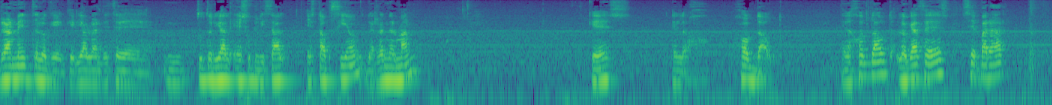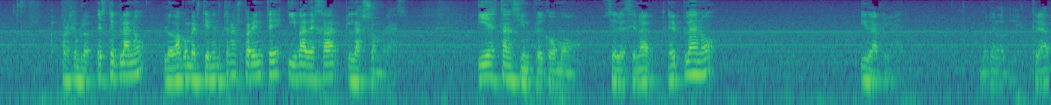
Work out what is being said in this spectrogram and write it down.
realmente lo que quería hablar de este tutorial es utilizar esta opción de Renderman que es el holdout. El holdout lo que hace es separar, por ejemplo, este plano lo va a convertir en transparente y va a dejar las sombras. Y es tan simple como seleccionar el plano y darle. Botón aquí, crear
